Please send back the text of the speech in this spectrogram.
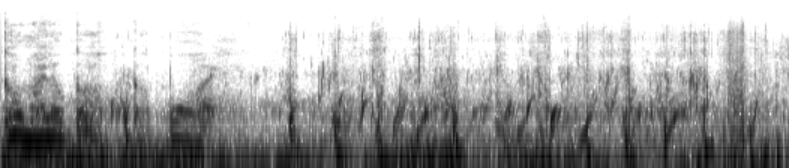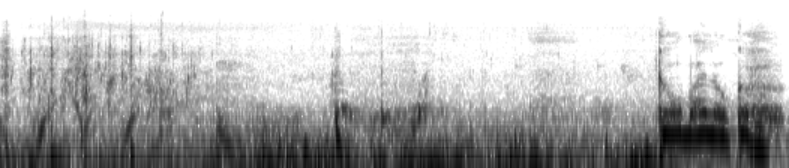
Go, Milo, go. Good boy. Go, Milo, go.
